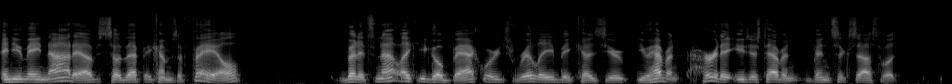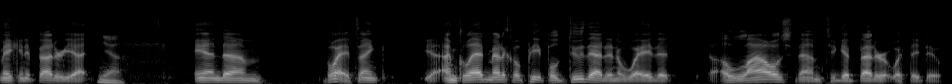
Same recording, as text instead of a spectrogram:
And you may not have, so that becomes a fail. but it's not like you go backwards really because you're you haven't heard it. You just haven't been successful at making it better yet. Yeah. And um, boy, I think yeah, I'm glad medical people do that in a way that allows them to get better at what they do.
